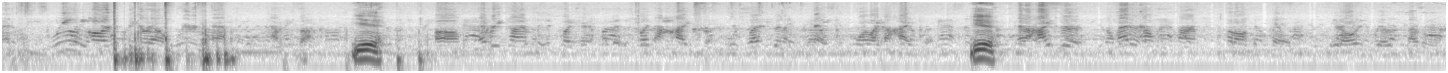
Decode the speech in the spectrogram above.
and it's really hard to figure out where it's happening and how yeah, Um, every time it's like a, it's like a hydra. It's less than a snake. It's more like a hydra. yeah, And a hydra, no matter how many times you cut off its head, it always grows another one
